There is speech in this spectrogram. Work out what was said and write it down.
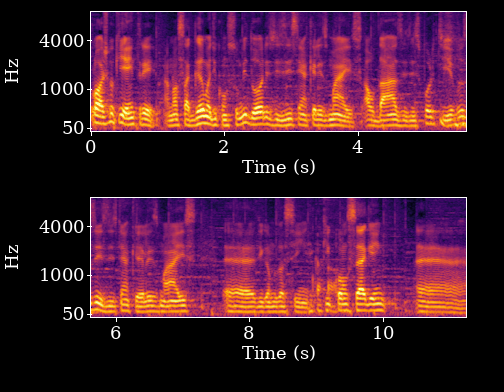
Lógico que entre a nossa gama de consumidores existem aqueles mais audazes esportivos e existem aqueles mais é, digamos assim, que conseguem é,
